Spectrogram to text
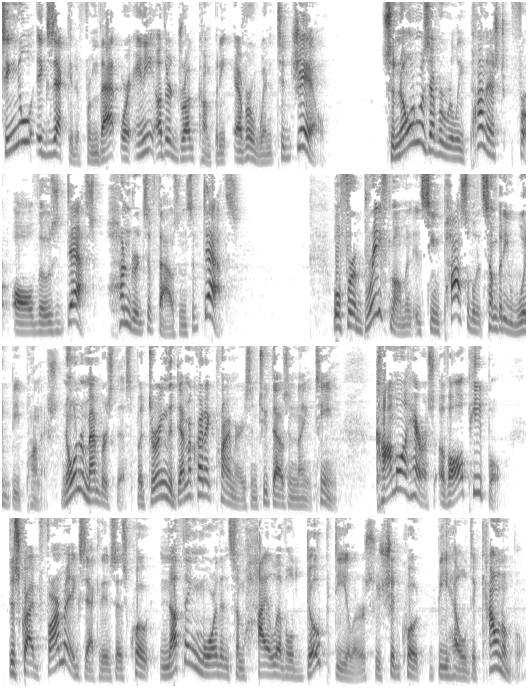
single executive from that or any other drug company ever went to jail. So no one was ever really punished for all those deaths, hundreds of thousands of deaths. Well, for a brief moment, it seemed possible that somebody would be punished. No one remembers this, but during the Democratic primaries in 2019, Kamala Harris, of all people, described pharma executives as, quote, nothing more than some high level dope dealers who should, quote, be held accountable.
